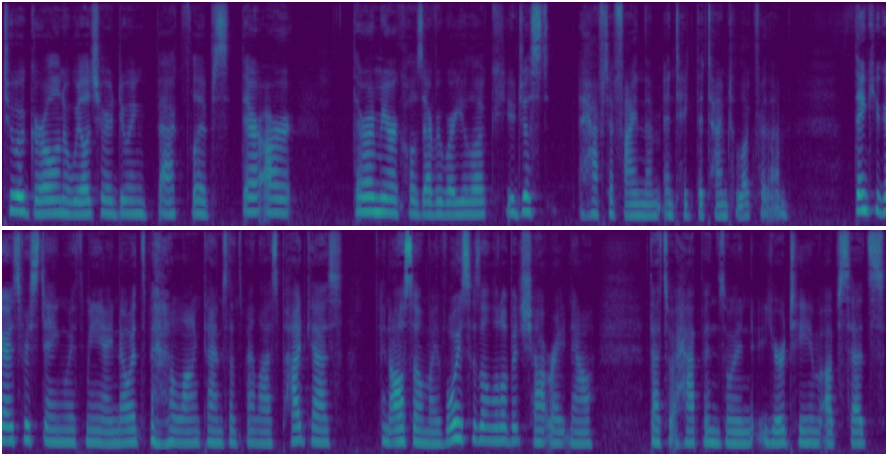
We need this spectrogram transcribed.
to a girl in a wheelchair doing backflips, there are there are miracles everywhere you look. You just have to find them and take the time to look for them. Thank you guys for staying with me. I know it's been a long time since my last podcast, and also my voice is a little bit shot right now. That's what happens when your team upsets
